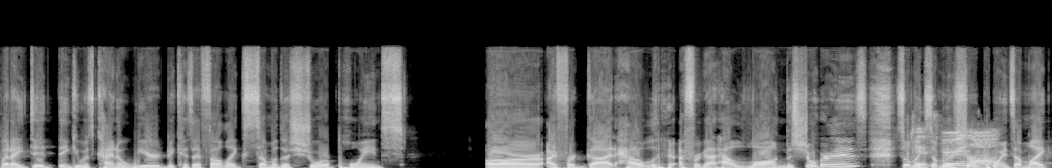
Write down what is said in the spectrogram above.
But I did think it was kind of weird because I felt like some of the shore points are I forgot how I forgot how long the shore is. So like It's some of the shore long. points, I'm like,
